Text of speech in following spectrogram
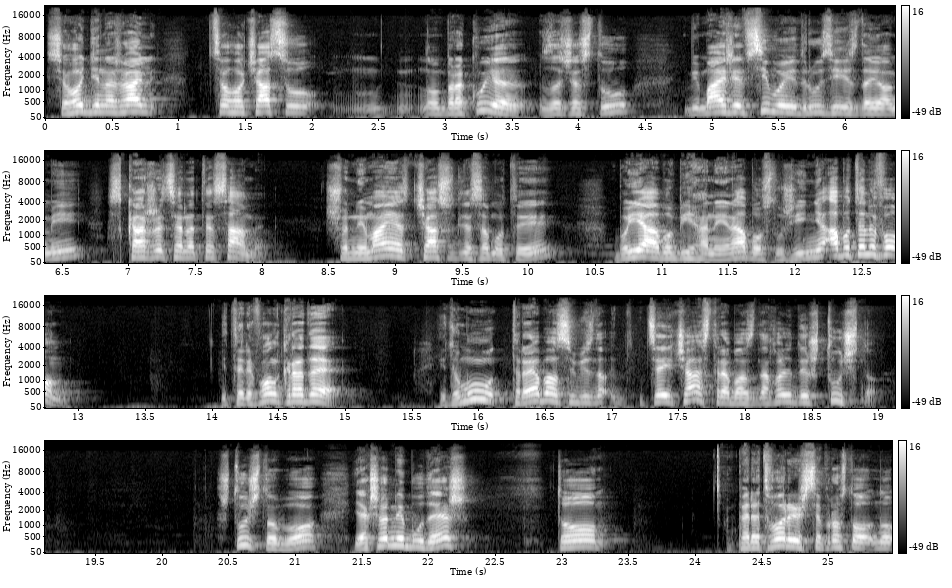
Сьогодні, на жаль, цього часу ну, бракує зачасту, майже всі мої друзі і знайомі скаржаться на те саме, що немає часу для самоти, бо є або біганина, або служіння, або телефон. І телефон краде. І тому треба собі цей час треба знаходити штучно. Штучно, бо якщо не будеш, то перетворишся просто ну,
